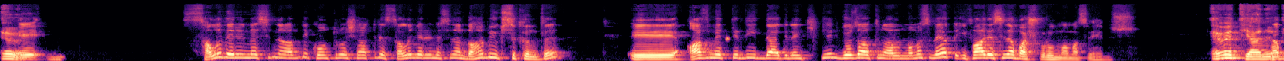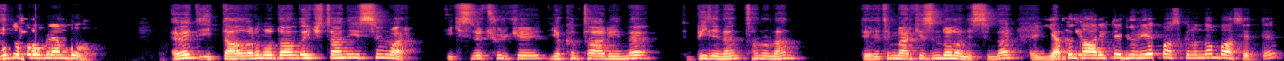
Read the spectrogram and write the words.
Evet. E, salı verilmesinden adli kontrol şartıyla salı verilmesinden daha büyük sıkıntı e, azmettirdiği iddia edilen kişinin gözaltına alınmaması veyahut da ifadesine başvurulmaması henüz. Evet yani. Ya burada iddia, problem bu. Evet iddiaların odağında iki tane isim var. İkisi de Türkiye yakın tarihinde bilinen, tanınan devletin merkezinde olan isimler. E, yakın tarihte Hürriyet baskınından bahsetti.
